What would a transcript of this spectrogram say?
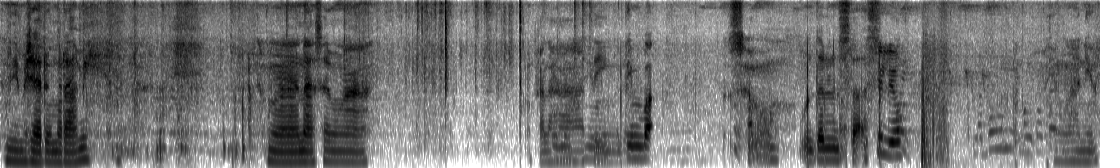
Hindi masyado marami. Mga nasa mga kalahating timba. So, punta dun sa taas. Silyo. Yung ano yun.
